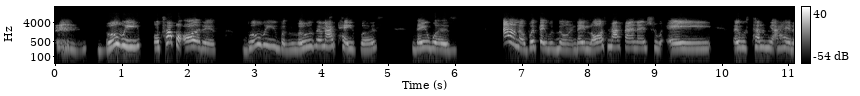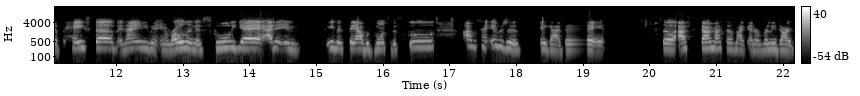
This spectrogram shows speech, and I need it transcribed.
Bowie, on top of all of this, Bowie was losing my papers. They was, I don't know what they was doing. They lost my financial aid. They was telling me I had to pay stuff and I ain't even enrolling in school yet. I didn't even say I was going to the school. I was saying it was just it got bad. So I found myself like at a really dark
